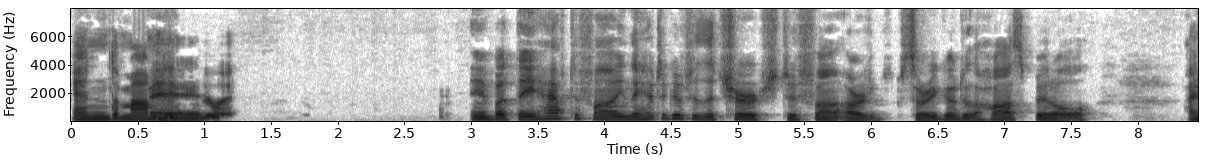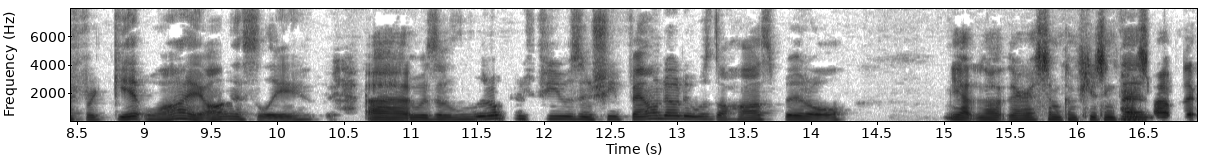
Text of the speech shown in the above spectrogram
and the mom didn't do it. and but they have to find. They have to go to the church to find, or sorry, go to the hospital. I forget why. Honestly, it Uh, was a little confusing. She found out it was the hospital. Yeah, no, there is some confusing parts. And- Uh, there,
